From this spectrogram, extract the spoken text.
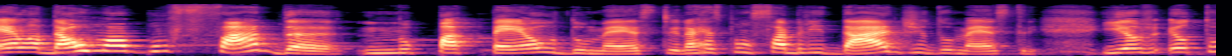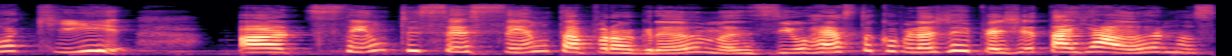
ela dá uma bufada no papel do mestre, na responsabilidade do mestre. E eu, eu tô aqui há 160 programas e o resto da comunidade de RPG tá aí há anos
